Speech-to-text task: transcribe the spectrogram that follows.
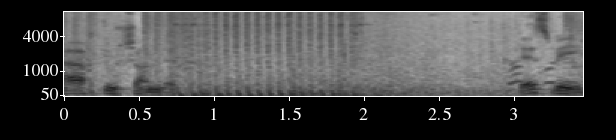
Ach du Schande. Deswegen.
